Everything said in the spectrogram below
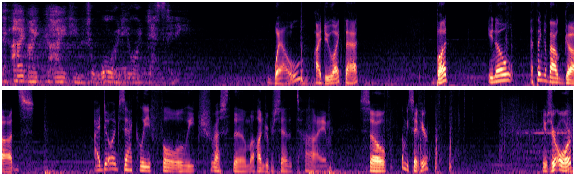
that I might guide you toward your destiny. Well, I do like that. But, you know, a thing about gods, I don't exactly fully trust them 100% of the time. So, let me save here. Here's your orb.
